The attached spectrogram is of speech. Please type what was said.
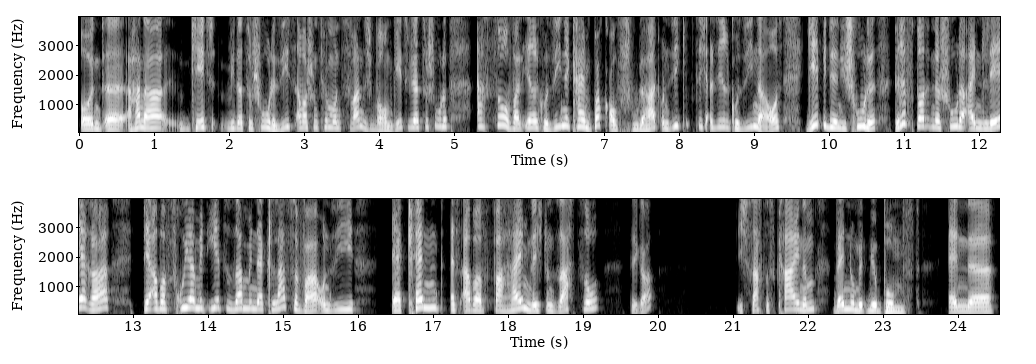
Und äh, Hannah geht wieder zur Schule. Sie ist aber schon 25. Warum geht sie wieder zur Schule? Ach so, weil ihre Cousine keinen Bock auf Schule hat und sie gibt sich als ihre Cousine aus, geht wieder in die Schule, trifft dort in der Schule einen Lehrer, der aber früher mit ihr zusammen in der Klasse war und sie erkennt es aber verheimlicht und sagt so, Digga, ich sag das keinem, wenn du mit mir bummst. Ende.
